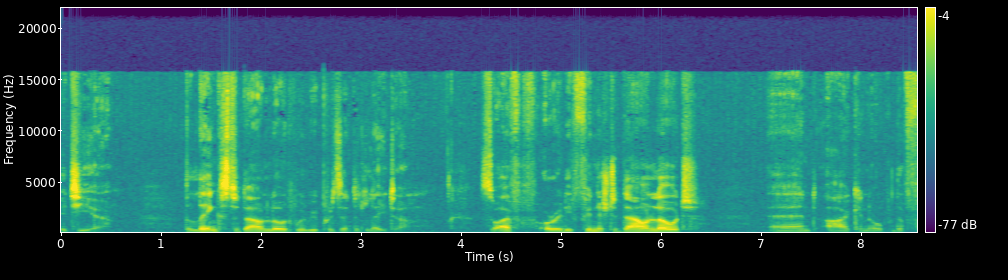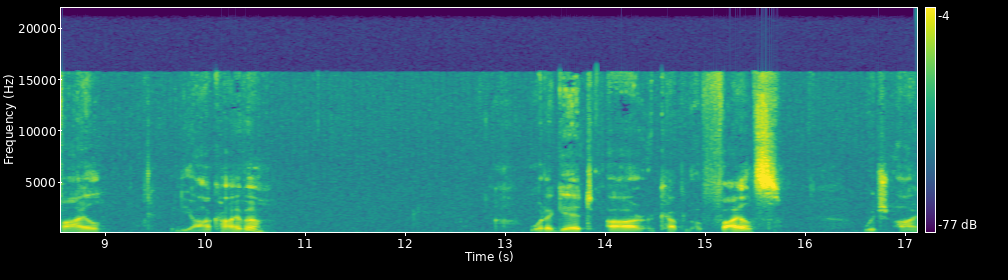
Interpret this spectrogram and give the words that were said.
it here. The links to download will be presented later. So I've already finished the download and I can open the file in the archiver. What I get are a couple of files which I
